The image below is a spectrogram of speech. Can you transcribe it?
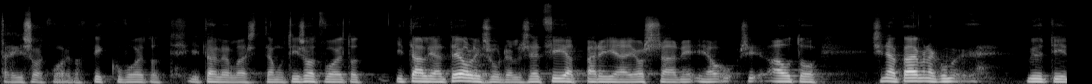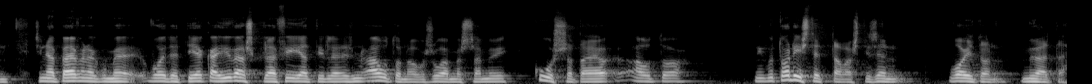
tai isot voitot, pikkuvoitot italialaiset, mutta isot voitot Italian teollisuudelle, se, että Fiat pärjää jossain ja auto, sinä päivänä kun myytiin, sinä päivänä kun me voitettiin eka Jyväskylä Fiatille, niin Autonovo Suomessa myi 600 autoa niin kuin todistettavasti sen voiton myötä.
